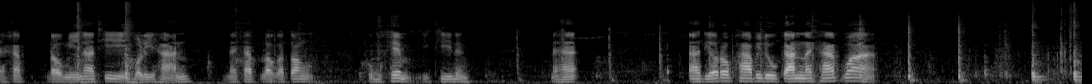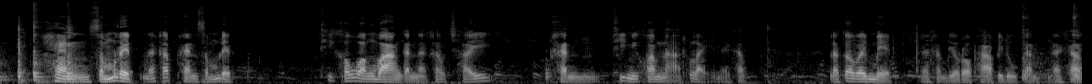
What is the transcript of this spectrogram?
นะครับ เรามีหน้าที่บริหารนะครับ เราก็ต้องคุมเข้มอีกทีหนึ่งนะฮะะเดี๋ยวเราพาไปดูกันนะครับว่า แผ่นสำเร็จนะครับ แผ่นสำเร็จที่เขาวางวางๆกันนะเขาใช้แผ่นที่มีความหนาเท่าไหร่นะครับ แล้วก็ไวเมดนะครับ เดี๋ยวเราพาไปดูกันนะครับ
